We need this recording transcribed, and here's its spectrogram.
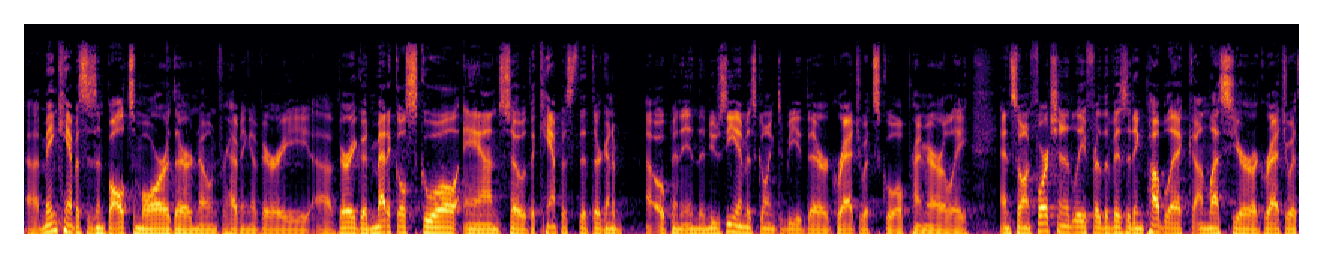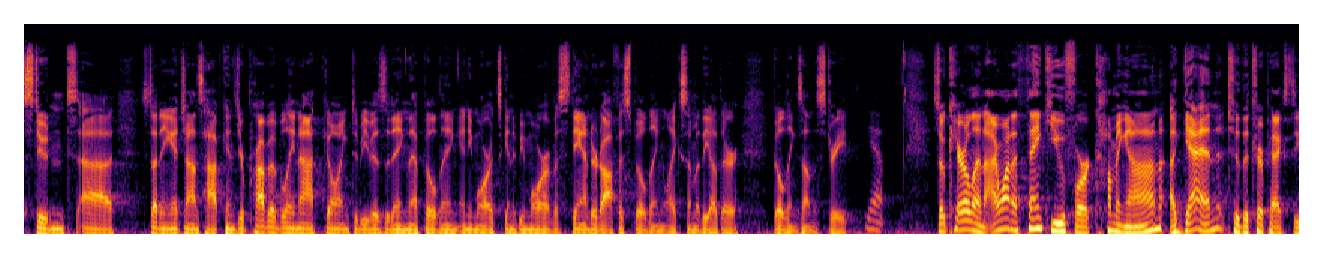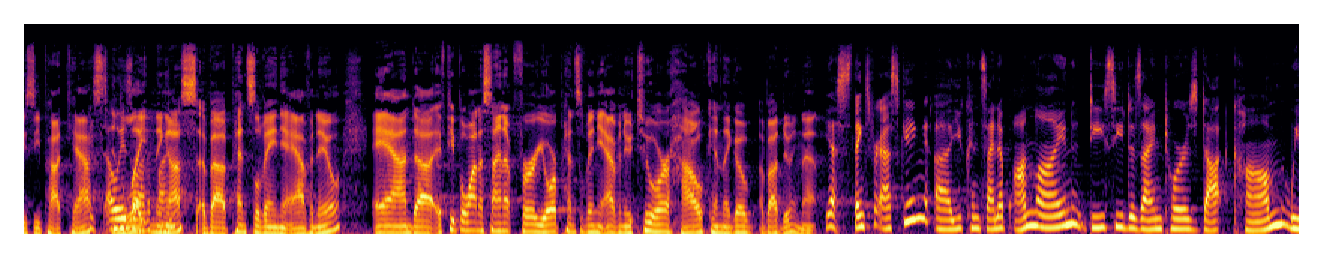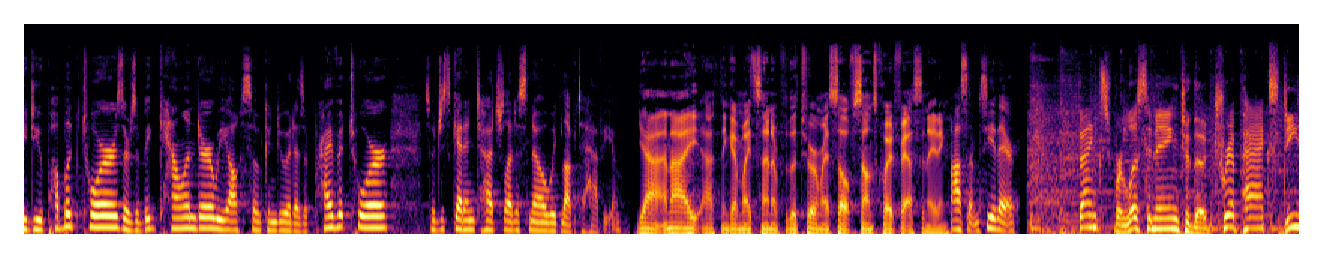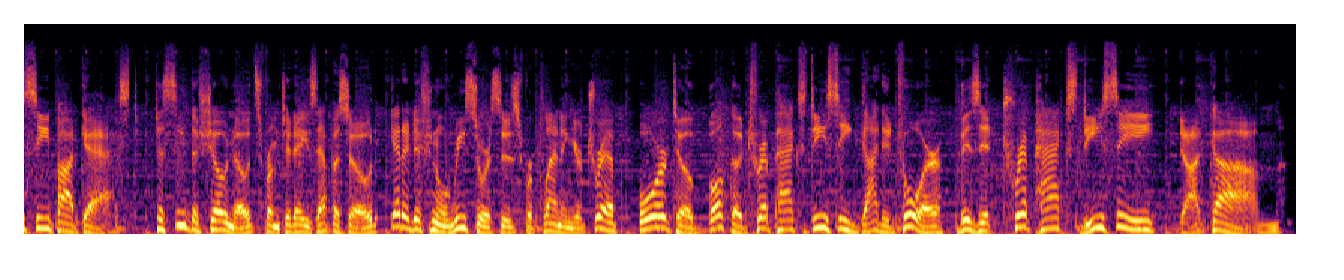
uh, main campus is in Baltimore. They're known for having a very, uh, very good medical school, and so the campus that they're going to open in the Newseum is going to be their graduate school primarily. And so, unfortunately, for the visiting public, unless you're a graduate student uh, studying at Johns Hopkins, you're probably not going to be visiting that building anymore. It's going to be more of a standard office building like some of the other buildings on the street. Yeah. So, Carolyn, I want to thank you for coming on again to the Trip Hacks DC podcast, enlightening us about Pennsylvania Avenue. And uh, if people want to sign up for your Pennsylvania Avenue tour, how can they go about doing that? Yes, thanks for asking. Uh, you can sign up online dcdesigntours.com. We do public tours. There's a big calendar. We also can do it as a private tour. So just get in touch. Let us know. We'd love to have you. Yeah, and I, I think I might sign up for the tour myself. Sounds quite fascinating. Awesome. See you there. Thanks for listening to the Trip Hacks DC podcast. To see the show notes from today's episode, get additional resources for planning your trip, or to book a Trip Hacks DC guided tour, visit triphacksdc.com.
